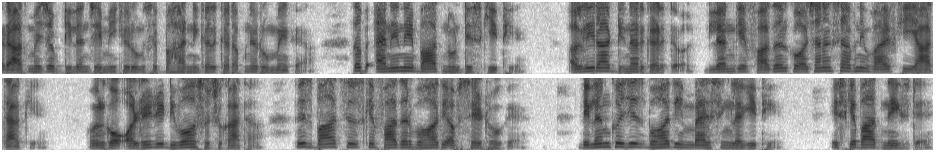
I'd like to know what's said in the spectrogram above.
रात में जब डिलन जेमी के रूम से बाहर निकल कर अपने रूम में गया, तब एनी ने बात नोटिस की थी। अगली रात डिनर करते वक्त, डिलन के फादर को अचानक से अपनी वाइफ की याद आ गई। उनको ऑलरेडी डिवोर्स हो चुका था। तो इस बात से उसके फादर बहुत ही अपसेट हो गए। डिलन को चीज़ बहुत ही एम्बेरसिंग लगी थी। इसके बाद नेक्स्ट डे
